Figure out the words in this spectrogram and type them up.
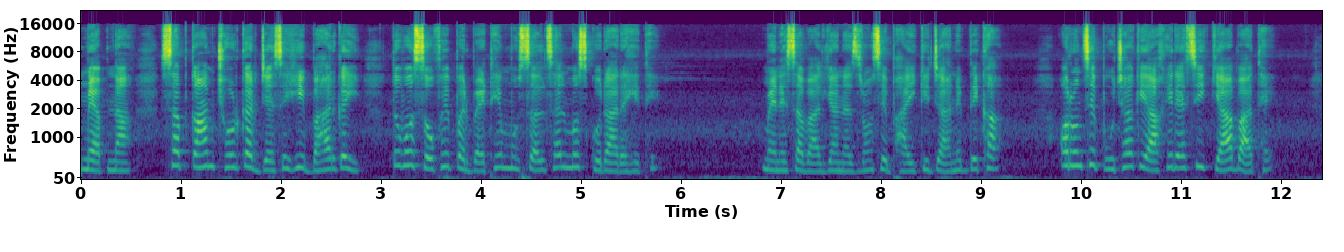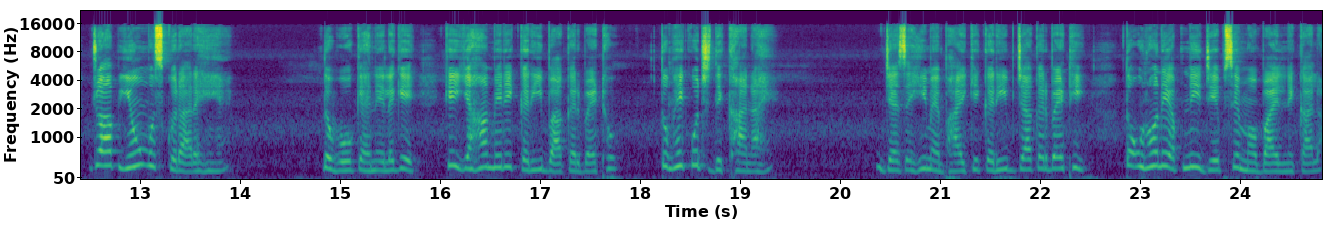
मैं अपना सब काम छोड़कर जैसे ही बाहर गई तो वो सोफे पर बैठे मुसलसल मुस्कुरा रहे थे। मैंने सवालिया नज़रों से भाई की जानब देखा और उनसे पूछा कि आखिर ऐसी क्या बात है, जो आप यूँ मुस्कुरा रहे हैं। तो वो कहने लगे कि यहाँ मेरे करीब आकर बैठो, तुम्हें कुछ दिखाना है। जैसे ही मैं भाई के करीब जाकर बैठी तो उन्होंने अपनी जेब से मोबाइल निकाला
